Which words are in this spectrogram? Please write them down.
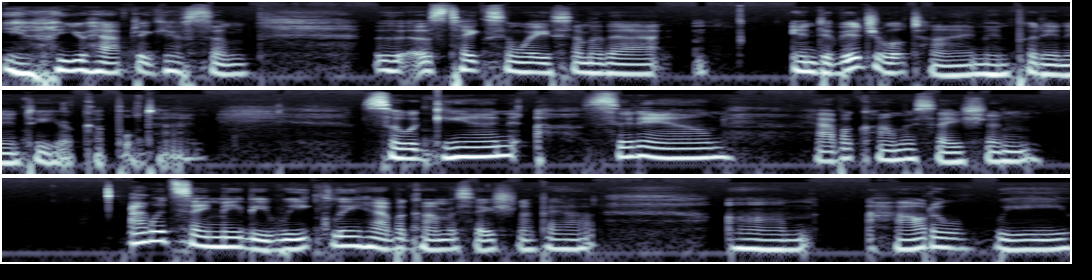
you you have to give some let's take some away some of that individual time and put it into your couple time. So again, sit down, have a conversation. I would say maybe weekly have a conversation about um, how do we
